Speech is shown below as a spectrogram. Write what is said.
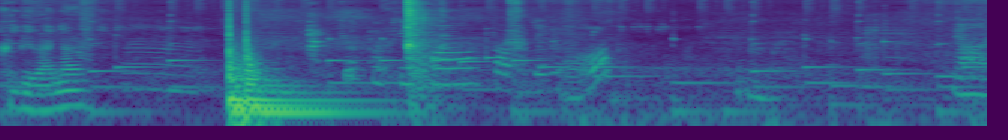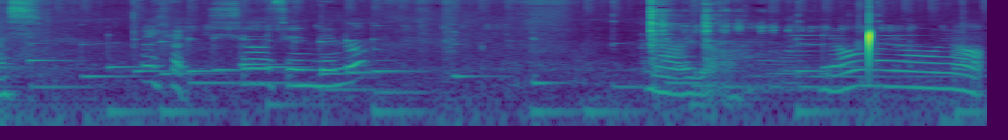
首はな。うん。ちょっと時間経ってるよ、うん、よし。はいはい。幸せでな。よよ。よよよよよ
